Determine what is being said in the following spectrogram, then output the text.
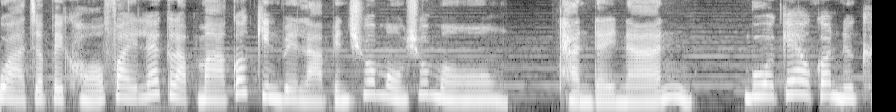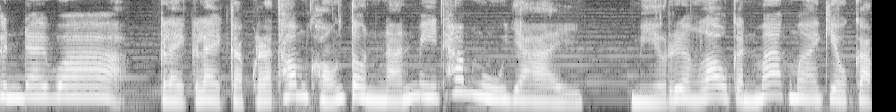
กว่าจะไปขอไฟและกลับมาก็กินเวลาเป็นชั่วโมงชั่วโมง ทันใดนั้น บัวแก้วก็นึกขึ้นได้ว่า ใกล้ๆกับกระท่อมของตนนั้นมีถ้ำงูใหญ่ มีเรื่องเล่ากันมากมายเกี่ยวกับ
